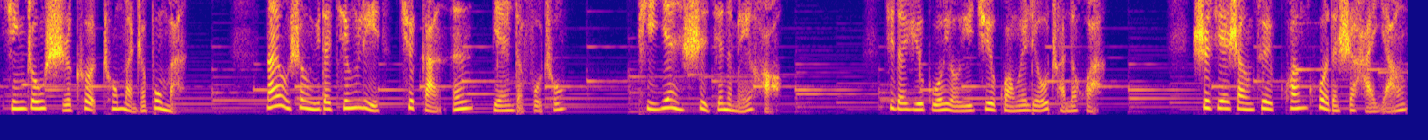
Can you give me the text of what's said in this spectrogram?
心中时刻充满着不满，哪有剩余的精力去感恩别人的付出，体验世间的美好？记得雨果有一句广为流传的话：“世界上最宽阔的是海洋，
